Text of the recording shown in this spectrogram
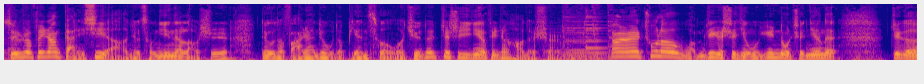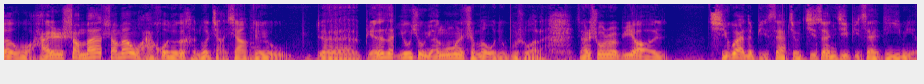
所以说非常感谢啊，就曾经的老师对我的罚站，对我的鞭策，我觉得这是一件非常好的事儿。当然，除了我们这个事情，我运动神经的这个，我还是上班，上班我还获得了很多奖项，就呃别的的优秀员工什么我就不说了，咱说说比较奇怪的比赛，就计算机比赛第一名。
